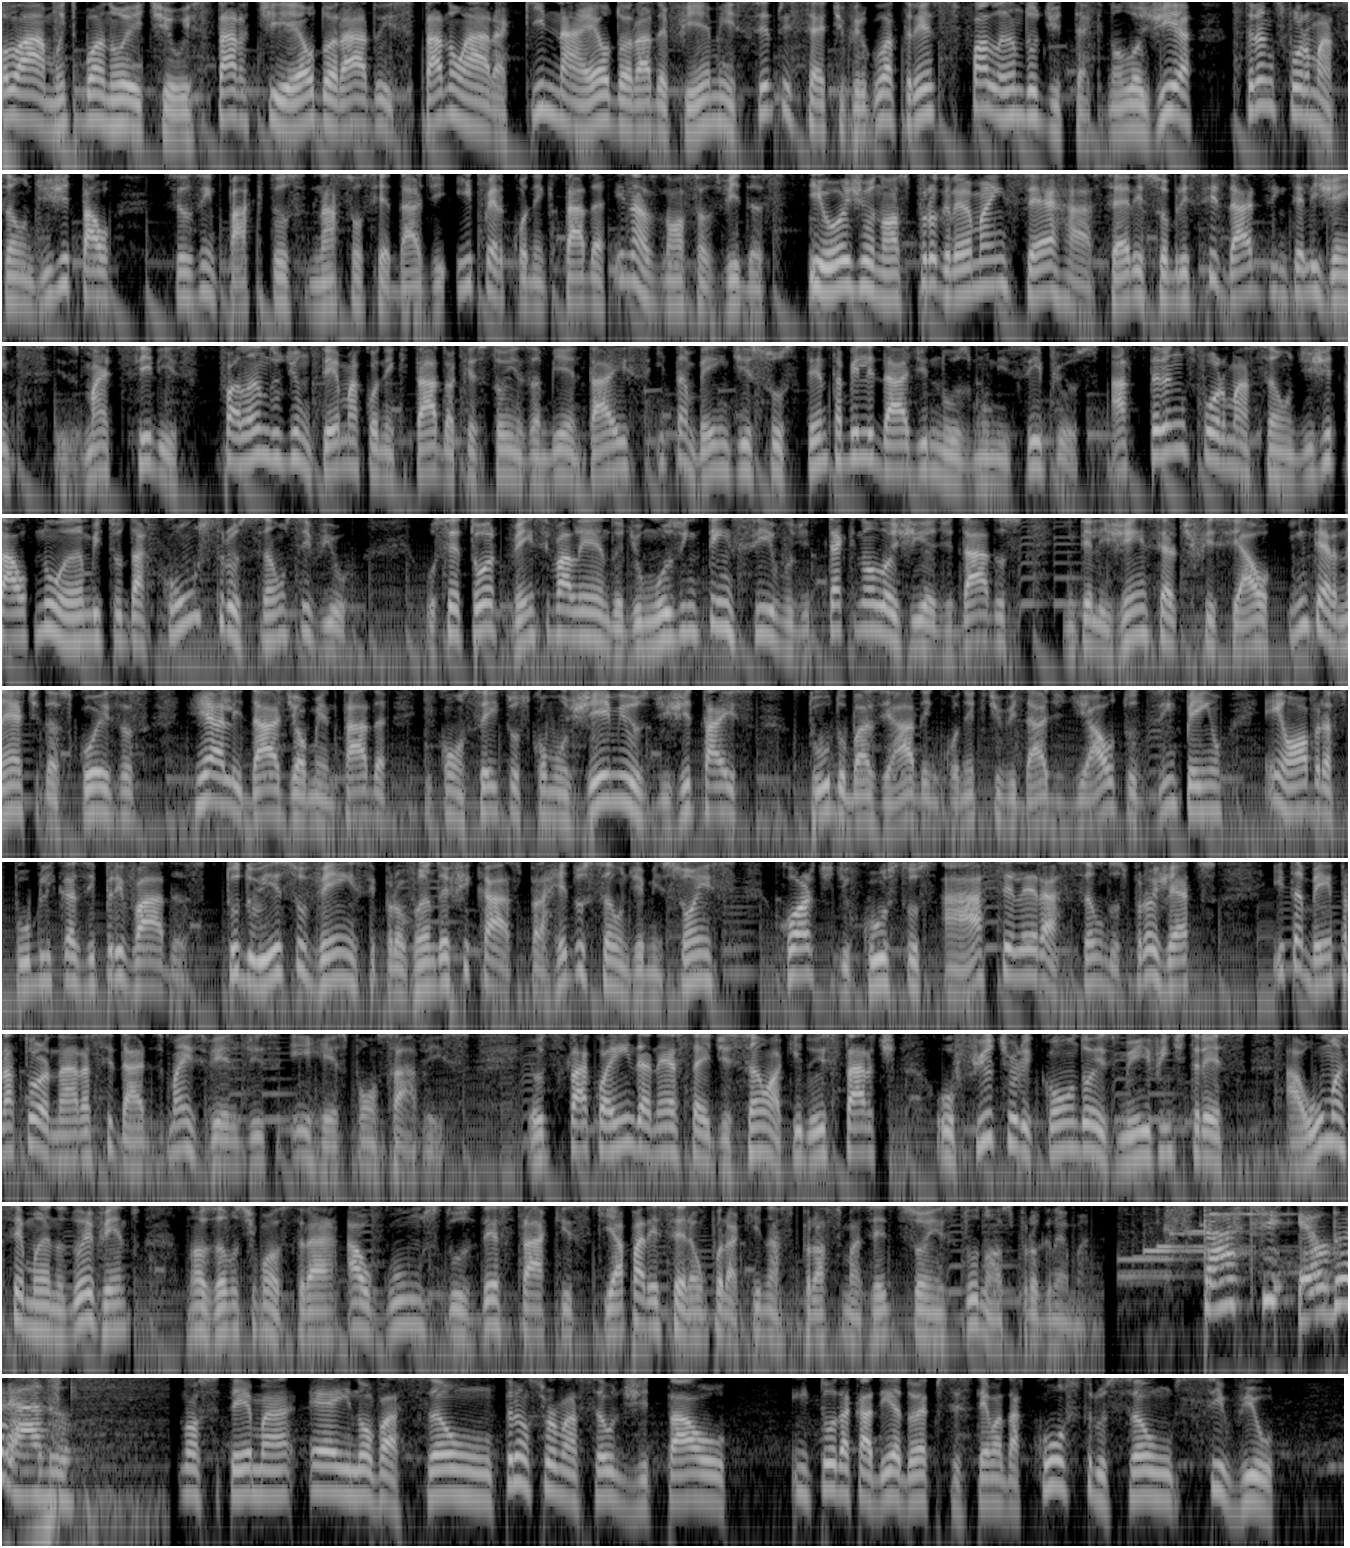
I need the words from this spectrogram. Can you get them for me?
Olá, muito boa noite. O Start Eldorado está no ar aqui na Eldorado FM 107,3, falando de tecnologia, transformação digital, seus impactos na sociedade hiperconectada e nas nossas vidas. E hoje o nosso programa encerra a série sobre cidades inteligentes, Smart Cities, falando de um tema conectado a questões ambientais e também de sustentabilidade nos municípios, a transformação digital no âmbito da construção civil. O setor vem se valendo de um uso intensivo de tecnologia de dados, inteligência artificial, internet das coisas, realidade aumentada e conceitos como gêmeos digitais, tudo baseado em conectividade de alto desempenho em obras públicas e privadas. Tudo isso vem se provando eficaz para redução de emissões, corte de custos, a aceleração dos projetos e também para tornar as cidades mais verdes e responsáveis. Eu destaco ainda nesta edição aqui do Start o FutureCon 2023. Há uma semana do evento, nós vamos te mostrar alguns dos destaques que aparecerão por aqui nas próximas edições do nosso programa. Start Eldorado. Nosso tema é inovação, transformação digital em toda a cadeia do ecossistema da construção civil.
